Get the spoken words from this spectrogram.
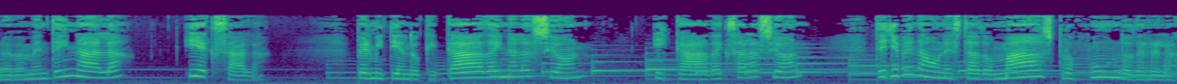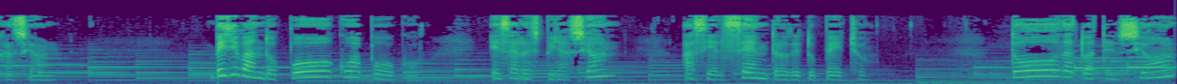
Nuevamente inhala y exhala, permitiendo que cada inhalación y cada exhalación te lleven a un estado más profundo de relajación. Ve llevando poco a poco esa respiración hacia el centro de tu pecho. Toda tu atención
